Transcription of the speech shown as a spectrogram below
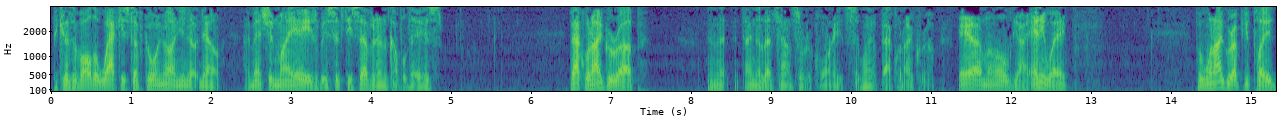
because of all the wacky stuff going on. You know, now I mentioned my age; will be 67 in a couple days. Back when I grew up, and that, I know that sounds sort of corny. It's well, back when I grew up. Yeah, I'm an old guy. Anyway, but when I grew up, you played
